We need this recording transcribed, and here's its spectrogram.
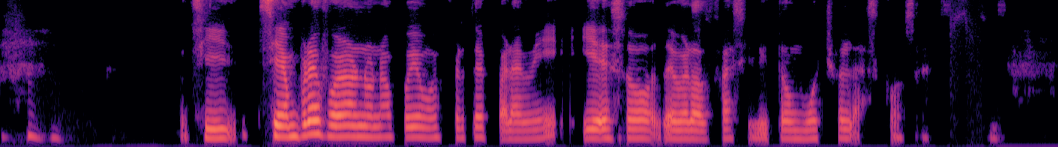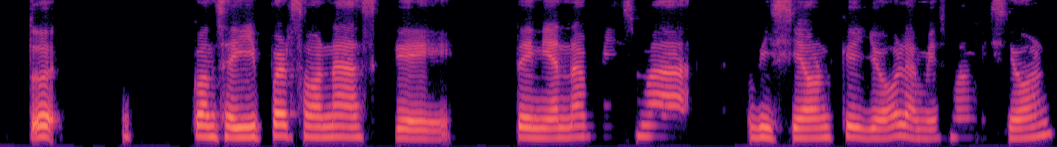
sí, siempre fueron un apoyo muy fuerte para mí y eso de verdad facilitó mucho las cosas. conseguí personas que tenían la misma visión que yo, la misma visión,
